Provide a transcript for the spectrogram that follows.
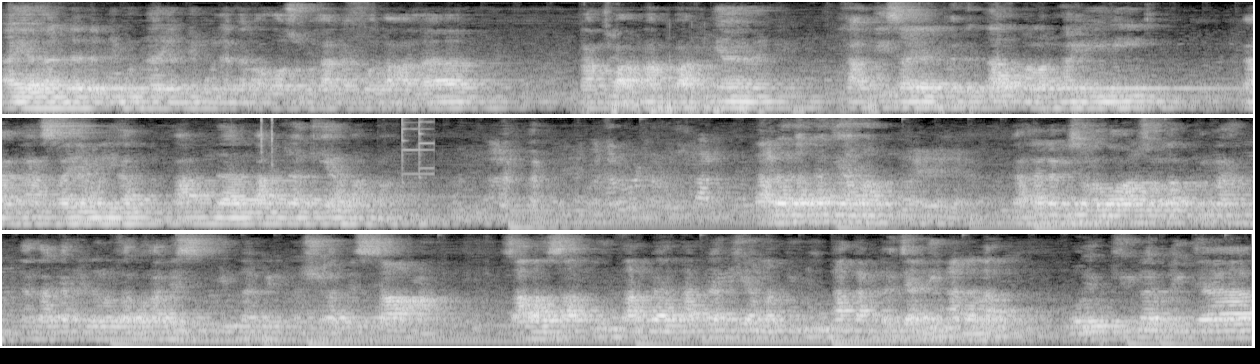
ayah anda dan ibunda yang nampak-nampaknya hati saya bergetar malam hari ini karena saya melihat tanda-tanda kiamat. Tanda-tanda kiamat. Karena Nabi Shallallahu Alaihi Wasallam pernah menyatakan di dalam satu hadis, Inna min asyadis sa'ah. Salah satu tanda-tanda kiamat itu akan terjadi adalah Wayukilar rijal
